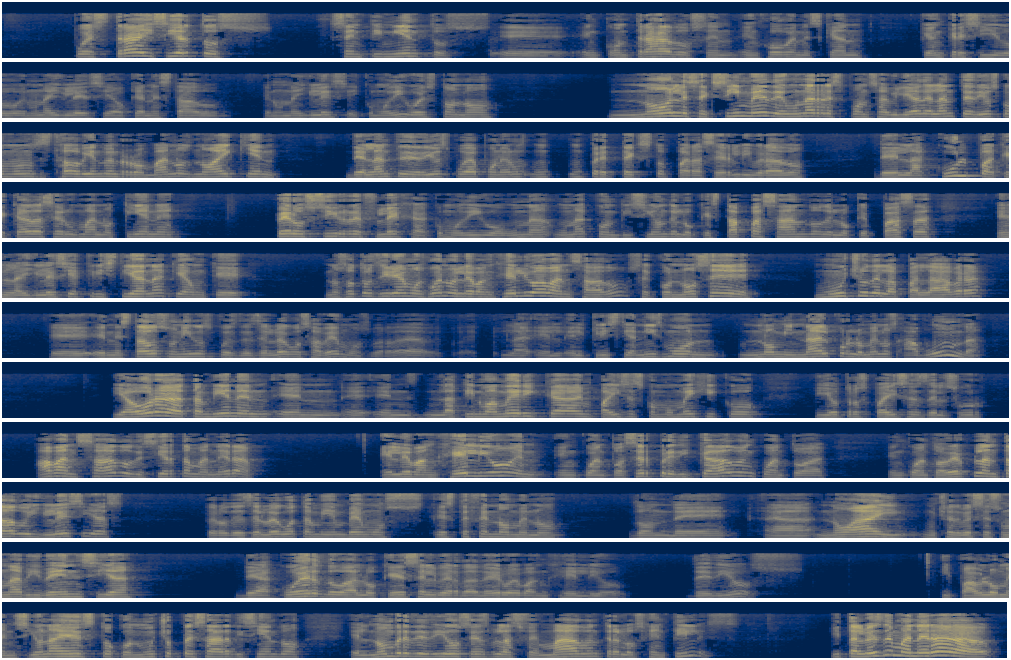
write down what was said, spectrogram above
pues trae ciertos sentimientos eh, encontrados en, en, jóvenes que han, que han crecido en una iglesia o que han estado en una iglesia. Y como digo, esto no, no les exime de una responsabilidad delante de Dios, como hemos estado viendo en Romanos. No hay quien delante de Dios pueda poner un, pretexto para ser librado de la culpa que cada ser humano tiene, pero sí refleja, como digo, una, una condición de lo que está pasando, de lo que pasa en la iglesia cristiana, que aunque nosotros diríamos, bueno, el Evangelio ha avanzado, se conoce mucho de la palabra, eh, en Estados Unidos, pues desde luego sabemos, ¿verdad? el, cristianismo nominal por lo menos abunda. Y ahora también en, en, Latinoamérica, en países como México y otros países del sur, ha avanzado de cierta manera el Evangelio en, en cuanto a ser predicado, en cuanto a, en cuanto a haber plantado iglesias, pero desde luego también vemos este fenómeno donde Ah, no hay muchas veces una vivencia de acuerdo a lo que es el verdadero evangelio de Dios. Y Pablo menciona esto con mucho pesar diciendo, el nombre de Dios es blasfemado entre los gentiles. Y tal vez de manera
